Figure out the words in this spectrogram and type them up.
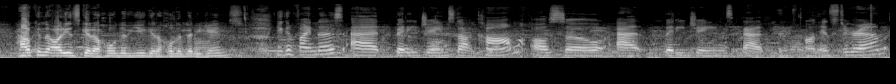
How can the audience get a hold of you, get a hold of Betty Jane's? You can find us at bettyjanes.com, also at bettyjanes at, on Instagram,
